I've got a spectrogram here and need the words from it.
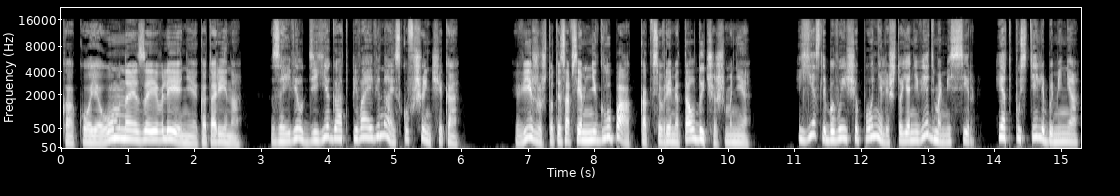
«Какое умное заявление, Катарина!» — заявил Диего, отпивая вина из кувшинчика. «Вижу, что ты совсем не глупа, как все время толдычишь мне». «Если бы вы еще поняли, что я не ведьма, мессир, и отпустили бы меня»,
